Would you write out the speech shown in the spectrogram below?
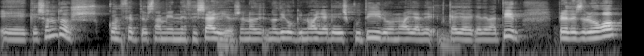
eh, que son dos conceptos también necesarios. ¿eh? No, digo que no haya que discutir o no haya que haya que debatir, pero desde luego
